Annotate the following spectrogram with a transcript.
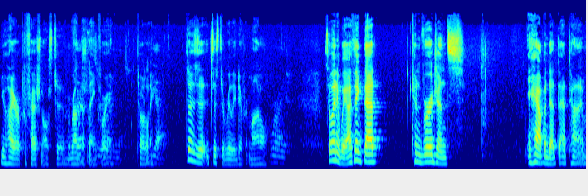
You hire professionals to run the thing for you, it. totally. Yeah, So it's just a really different model. right. So anyway, I think that convergence happened at that time.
